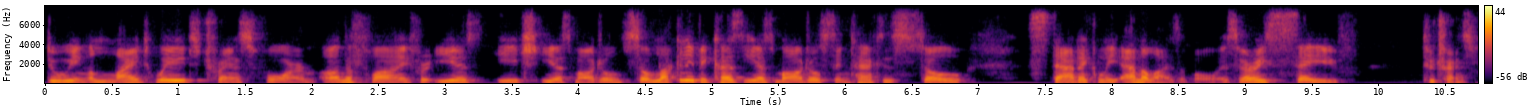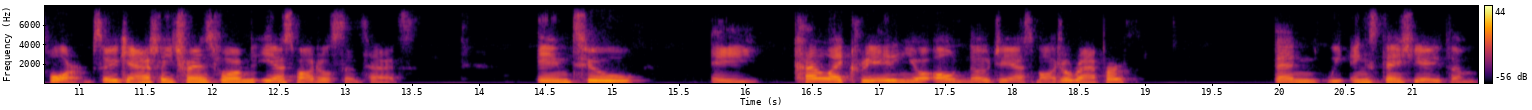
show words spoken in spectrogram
doing a lightweight transform on the fly for ES, each ES module. So luckily, because ES module syntax is so statically analyzable, it's very safe to transform. So you can actually transform the ES module syntax into a kind of like creating your own Node.js module wrapper. Then we instantiate them.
